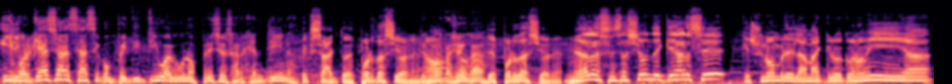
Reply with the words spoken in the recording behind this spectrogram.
Y Que- porque hace, se hace competitivo algunos precios argentinos. Exacto, de exportaciones, De ¿no? exportación, claro. De exportaciones. Me da la sensación de que Arce, que es un hombre de la macroeconomía,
